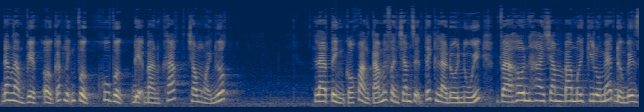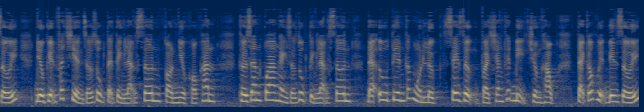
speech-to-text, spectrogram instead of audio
đang làm việc ở các lĩnh vực, khu vực, địa bàn khác trong ngoài nước là tỉnh có khoảng 80% diện tích là đồi núi và hơn 230 km đường biên giới, điều kiện phát triển giáo dục tại tỉnh Lạng Sơn còn nhiều khó khăn. Thời gian qua, ngành giáo dục tỉnh Lạng Sơn đã ưu tiên các nguồn lực xây dựng và trang thiết bị trường học tại các huyện biên giới,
